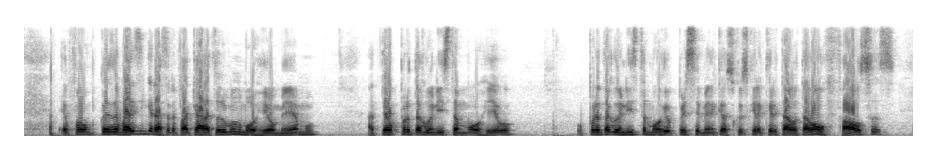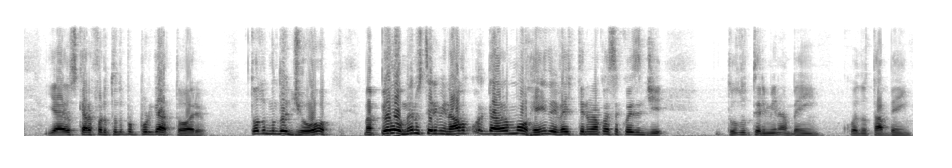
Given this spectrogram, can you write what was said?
Foi uma coisa mais engraçada. Falei, cara, todo mundo morreu mesmo. Até o protagonista morreu. O protagonista morreu percebendo que as coisas que ele acreditava estavam falsas. E aí os caras foram tudo pro purgatório. Todo mundo odiou, mas pelo menos terminava com a galera morrendo, ao invés de terminar com essa coisa de tudo termina bem quando tá bem.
